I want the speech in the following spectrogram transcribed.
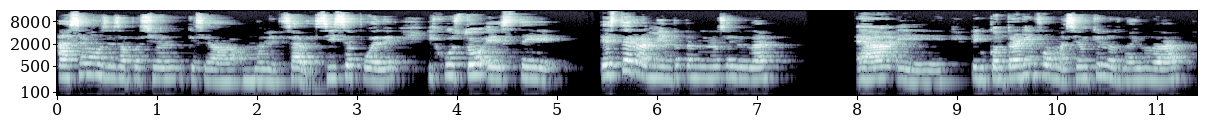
hacemos esa pasión que sea monetizable. Sí se puede y justo este, esta herramienta también nos ayuda a eh, encontrar información que nos va a ayudar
